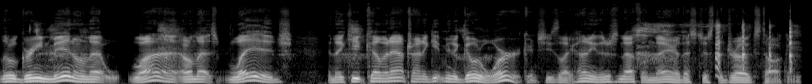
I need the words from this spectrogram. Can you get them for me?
little green men on that line on that ledge and they keep coming out trying to get me to go to work. And she's like honey there's nothing there. That's just the drugs talking.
